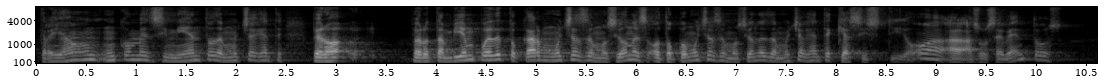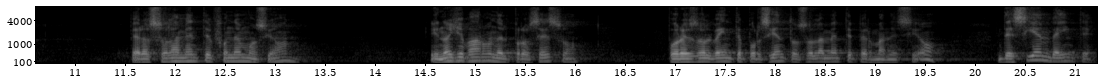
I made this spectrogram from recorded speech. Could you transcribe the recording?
Traía un, convencimiento de mucha gente, pero, pero también puede tocar muchas emociones o tocó muchas emociones de mucha gente que asistió a, sus eventos, pero solamente fue una emoción y no llevaron el proceso. Por eso el 20% solamente permaneció, de 120,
